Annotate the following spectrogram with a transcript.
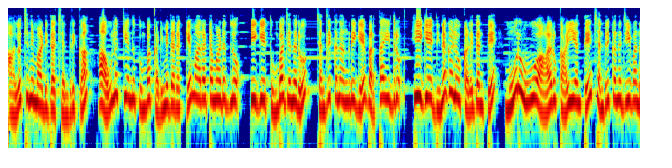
ಆಲೋಚನೆ ಮಾಡಿದ ಚಂದ್ರಿಕಾ ಆ ಅವಲಕ್ಕಿಯನ್ನು ತುಂಬಾ ಕಡಿಮೆ ದರಕ್ಕೆ ಮಾರಾಟ ಮಾಡಿದ್ಲು. ಹೀಗೆ ತುಂಬಾ ಜನರು ಚಂದ್ರಿಕನ ಅಂಗಡಿಗೆ ಬರ್ತಾ ಇದ್ರು. ಹೀಗೆ ದಿನಗಳು ಕಳೆದಂತೆ ಮೂರು ಹೂವು ಆರು ಕಾಯಿಯಂತೆ ಚಂದ್ರಿಕನ ಜೀವನ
